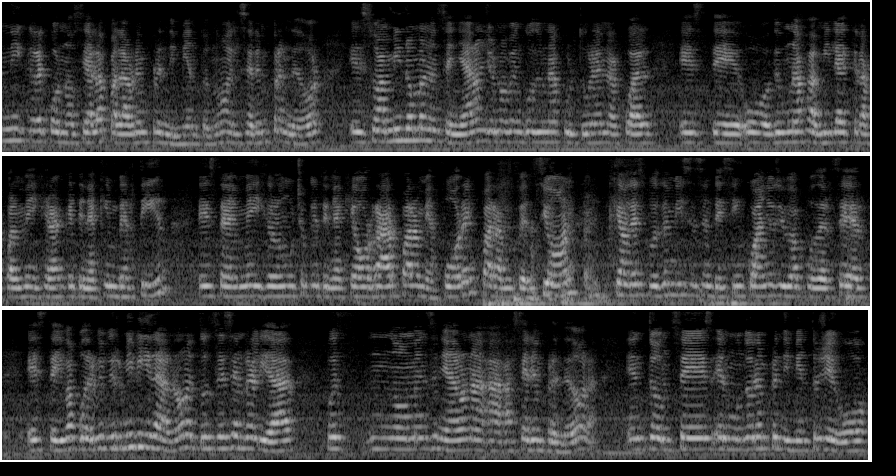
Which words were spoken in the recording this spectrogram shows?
ni reconocía la palabra emprendimiento, ¿no? El ser emprendedor, eso a mí no me lo enseñaron. Yo no vengo de una cultura en la cual, este, o de una familia que la cual me dijeran que tenía que invertir. Este, me dijeron mucho que tenía que ahorrar para mi afore, para mi pensión, que después de mis 65 años yo iba a poder ser, este, iba a poder vivir mi vida, ¿no? Entonces, en realidad, pues no me enseñaron a ser emprendedora. Entonces, el mundo del emprendimiento llegó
